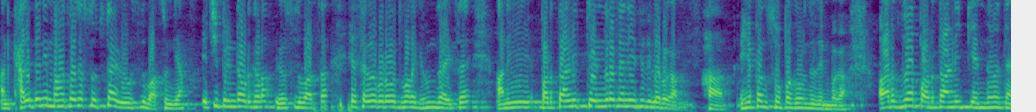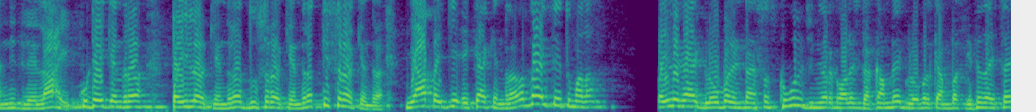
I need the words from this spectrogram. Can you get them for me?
आणि खाली त्यांनी महत्त्वाच्या सूचना व्यवस्थित वाचून घ्या. याची प्रिंट आउट करा व्यवस्थित वाचा. हे सगळं बरोबर तुम्हाला घेऊन जायचं आहे आणि पडताळणी केंद्र त्यांनी इथे दिले बघा. हा हे पण सोपं करून देतील बघा. अर्ज पडताळणी केंद्र त्यांनी दिलेलं आहे. कुठे केंद्र? पहिलं केंद्र दुसरं केंद्र तिसरं केंद्र. यापैकी एका केंद्रावर जायचंय तुम्हाला. पहिलं काय? Global international school junior college Dakambe global campus इथे जायचंय.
